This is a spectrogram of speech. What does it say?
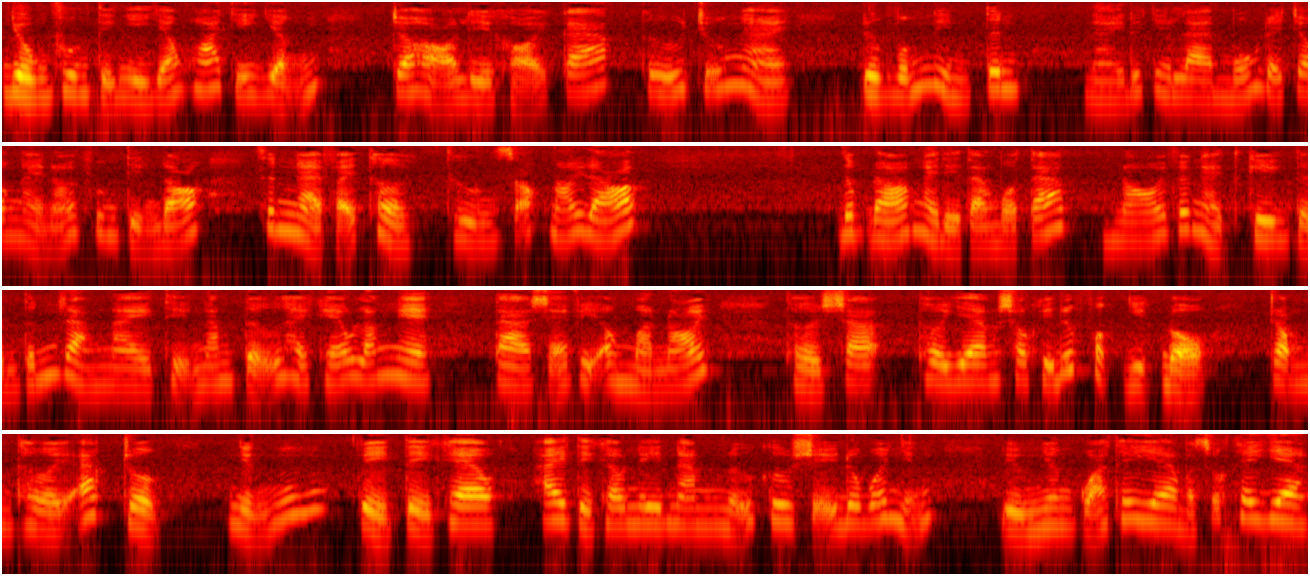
Dùng phương tiện gì giáo hóa chỉ dẫn cho họ lìa khỏi các thứ chứa ngại Được vững niềm tin. Này Đức Như Lai muốn để cho Ngài nói phương tiện đó Xin Ngài phải thời thương xót nói đó. Lúc đó Ngài Địa Tạng Bồ Tát nói với Ngài Kiên tịnh tính rằng này thiện nam tử hãy khéo lắng nghe, ta sẽ vì ông mà nói. Thời, sa, thời gian sau khi Đức Phật diệt độ, trong thời ác trượt, những vị tỳ kheo hay tỳ kheo ni nam nữ cư sĩ đối với những điều nhân quả thế gian và xuất thế gian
